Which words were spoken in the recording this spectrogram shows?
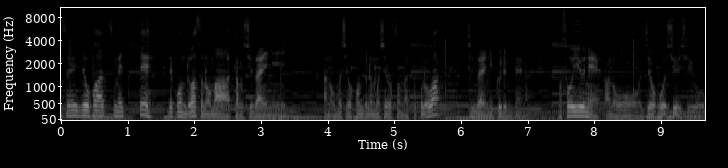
そういう情報を集めてで今度はそのまあ多分取材にあの面白本当に面白そうなところは取材に来るみたいな、まあ、そういうねあの情報収集を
